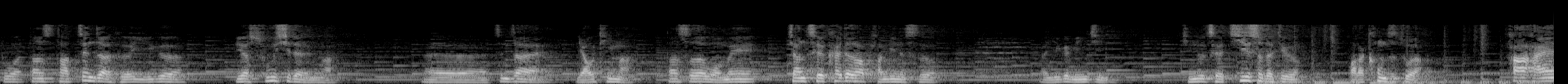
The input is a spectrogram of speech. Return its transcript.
多。当时他正在和一个比较熟悉的人啊，呃，正在聊天嘛。当时我们将车开到他旁边的时候，啊，一个民警停住车，及时的就把他控制住了。他还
